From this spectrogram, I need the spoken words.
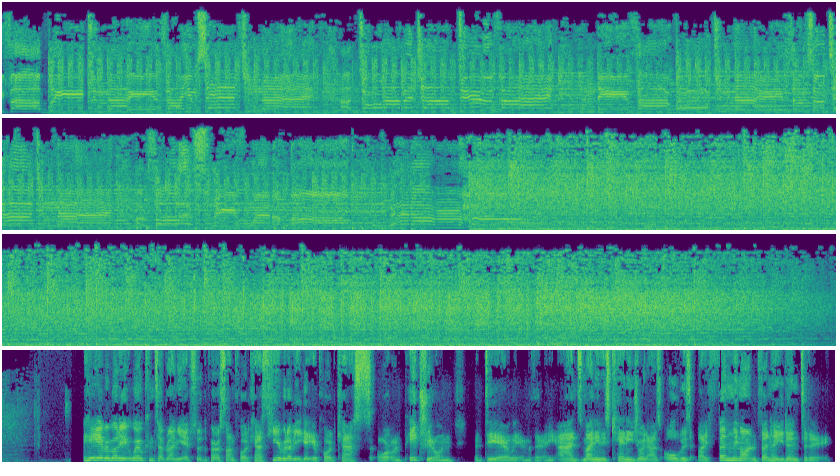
If I Hey everybody, welcome to a brand new episode of the Power Slam podcast. Here, wherever you get your podcasts or on Patreon, a day early and without any ads. My name is Kenny, joined as always by Finley Martin. Finn, how you doing today?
